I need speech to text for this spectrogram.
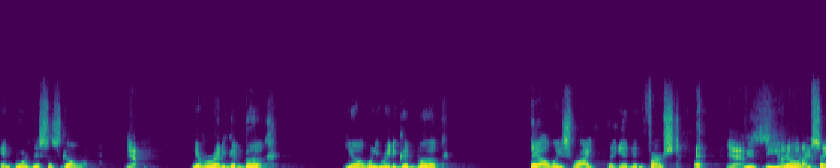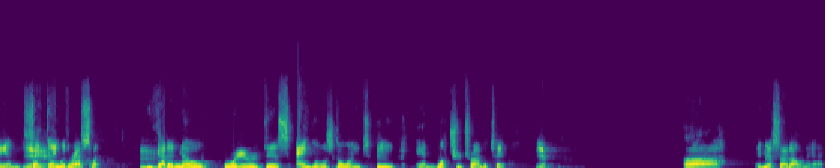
and where this is going. Yep. You ever read a good book? You know, when you read a good book, they always write the ending first. Yeah. You, do you I hear what I'm saying? Yeah, Same yeah. thing with wrestling. Mm. You've got to know where this angle is going to and what you're trying to tell. Yep. Uh, they missed out on that.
